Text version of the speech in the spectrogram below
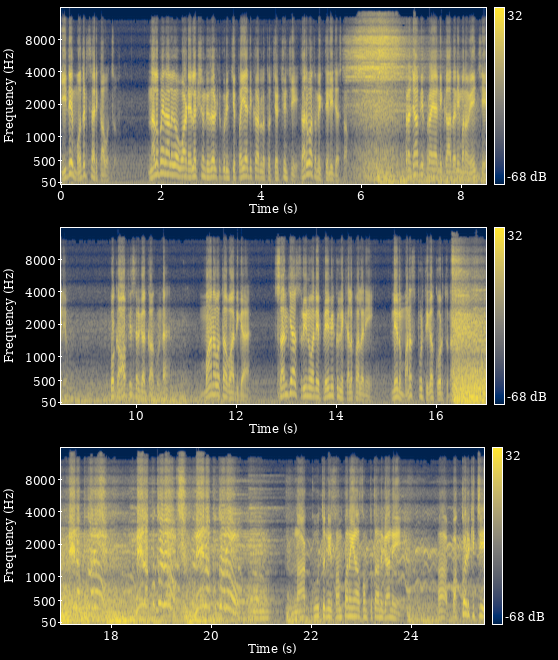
ఇదే మొదటిసారి కావచ్చు. నలభై నాలుగో వార్డు ఎలక్షన్ రిజల్ట్ గురించి పై అధికారులతో చర్చించి తర్వాత మీకు తెలియజేస్తాం. ప్రజాభిప్రాయాన్ని కాదని మనం ఏం చేయలేం. ఒక ఆఫీసర్గా కాకుండా మానవతావాదిగా సంధ్యా శ్రీను అనే ప్రేమికుల్ని కలపాలని నేను మనస్ఫూర్తిగా కోరుతున్నాను. నేను ఒప్పుకోను నేను ఒప్పుకోను నేను ఒప్పుకోను నా కూతుర్ని సంపనైనా సంపుతాను గాని ఆ బక్కడికిచ్చి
